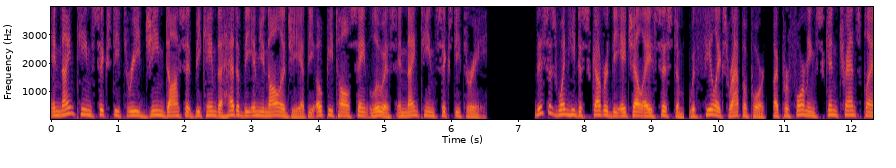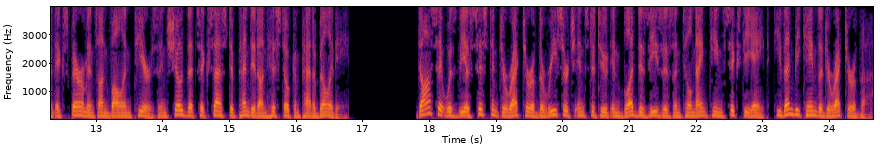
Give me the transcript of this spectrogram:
In 1963 Jean Dausset became the head of the immunology at the Hôpital St. Louis in 1963. This is when he discovered the HLA system, with Felix Rapaport, by performing skin transplant experiments on volunteers and showed that success depended on histocompatibility. Dausset was the assistant director of the Research Institute in Blood Diseases until 1968, he then became the director of the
